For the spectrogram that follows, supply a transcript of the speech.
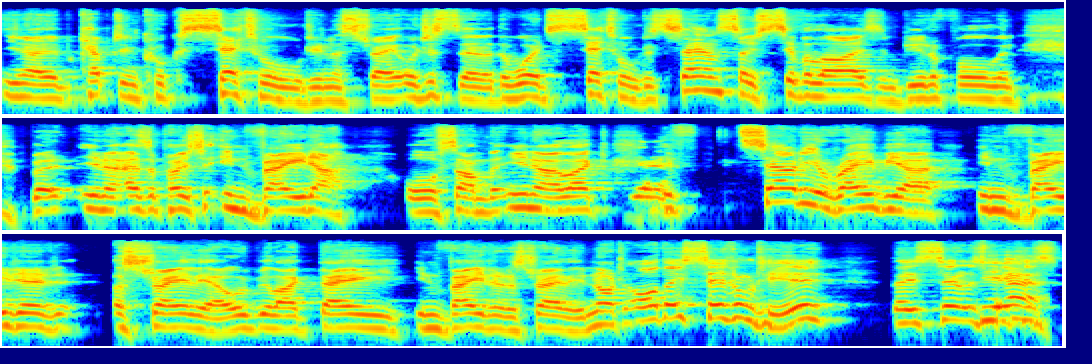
you know, Captain Cook settled in Australia, or just the, the word settled. It sounds so civilized and beautiful, and but you know, as opposed to invader or something. You know, like Yeah. if Saudi Arabia invaded Australia, it would be like they invaded Australia. Not oh, they settled here. They settled Yeah. because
